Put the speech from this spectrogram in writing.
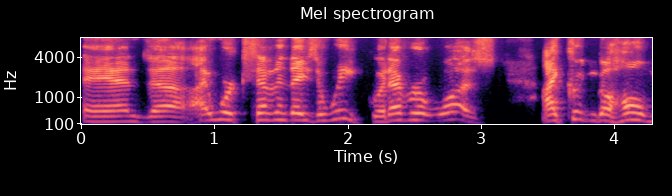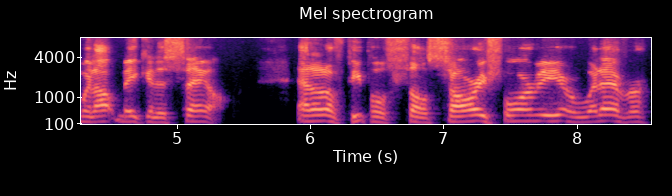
and uh, I worked seven days a week, whatever it was. I couldn't go home without making a sale. I don't know if people felt sorry for me or whatever,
